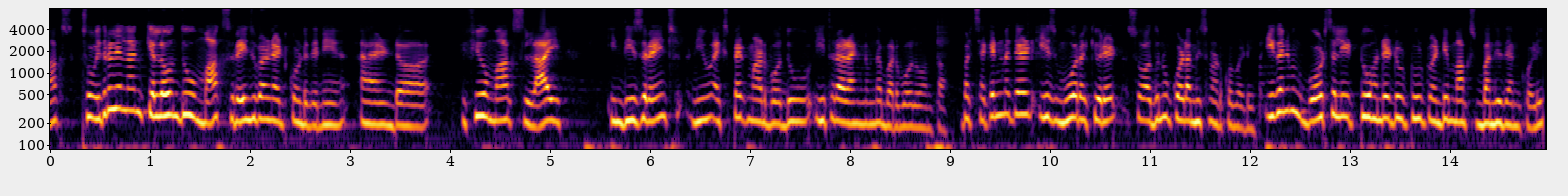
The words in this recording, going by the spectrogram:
marks so ಇದರಲ್ಲಿ ನಾನು ಕೆಲವೊಂದು ಮಾರ್ಕ್ಸ್ ರೇಂಜ್ಗಳನ್ನ ಇಟ್ಕೊಂಡಿದ್ದೀನಿ. ಆ್ಯಂಡ್ if you marks lie in these range ನೀವು ಎಕ್ಸ್ಪೆಕ್ಟ್ ಮಾಡ್ಬೋದು, ಈ ಥರ ರ್ಯಾಂಕ್ ನಿಮ್ದು ಬರ್ಬೋದು ಅಂತ. But second method is more accurate so ಅದನ್ನು ಕೂಡ ಮಿಸ್ ಮಾಡ್ಕೋಬೇಡಿ. ಈಗ ನಿಮ್ಗೆ ಬೋರ್ಡ್ಸಲ್ಲಿ two hundred to two twenty marks ಬಂದಿದೆ ಅಂದ್ಕೊಳ್ಳಿ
